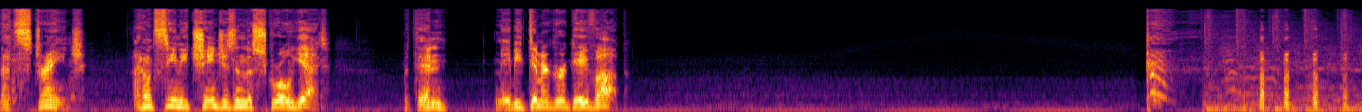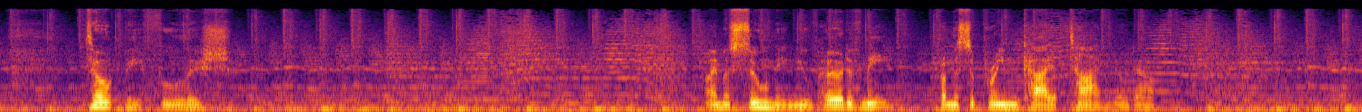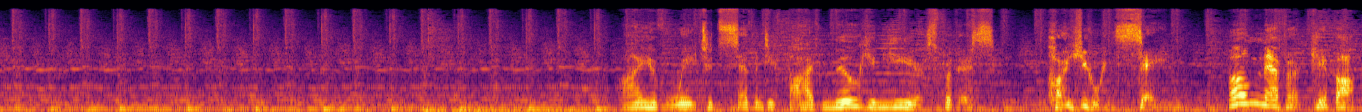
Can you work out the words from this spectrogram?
That's strange. I don't see any changes in the scroll yet. But then, maybe Demigra gave up. Don't be foolish. I'm assuming you've heard of me from the Supreme Kai of Time, no doubt. I have waited 75 million years for this. Are you insane? I'll never give up.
